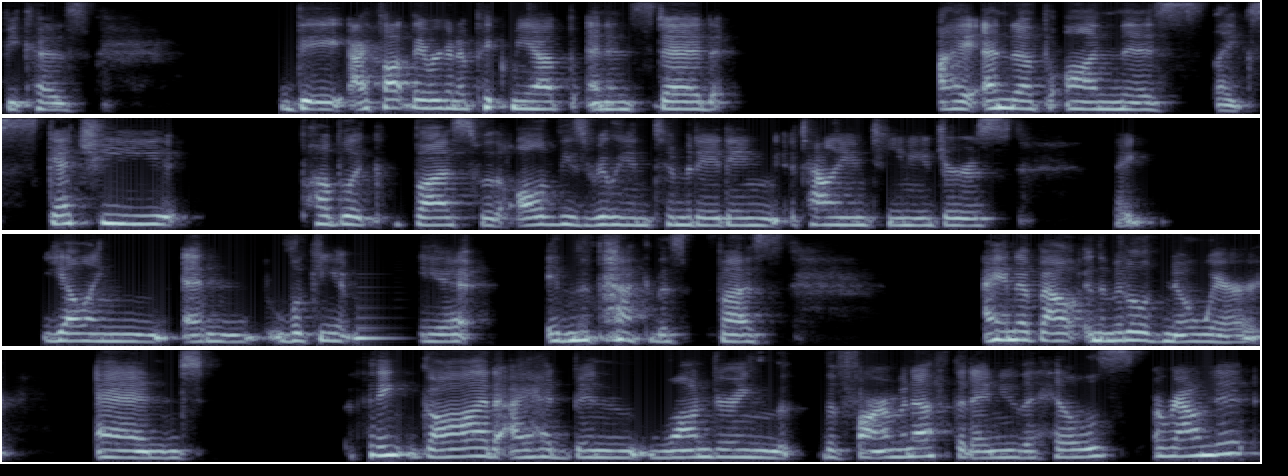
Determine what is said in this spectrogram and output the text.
because they i thought they were going to pick me up and instead i end up on this like sketchy public bus with all of these really intimidating italian teenagers like yelling and looking at me in the back of this bus i end up out in the middle of nowhere and thank God I had been wandering the farm enough that I knew the hills around it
